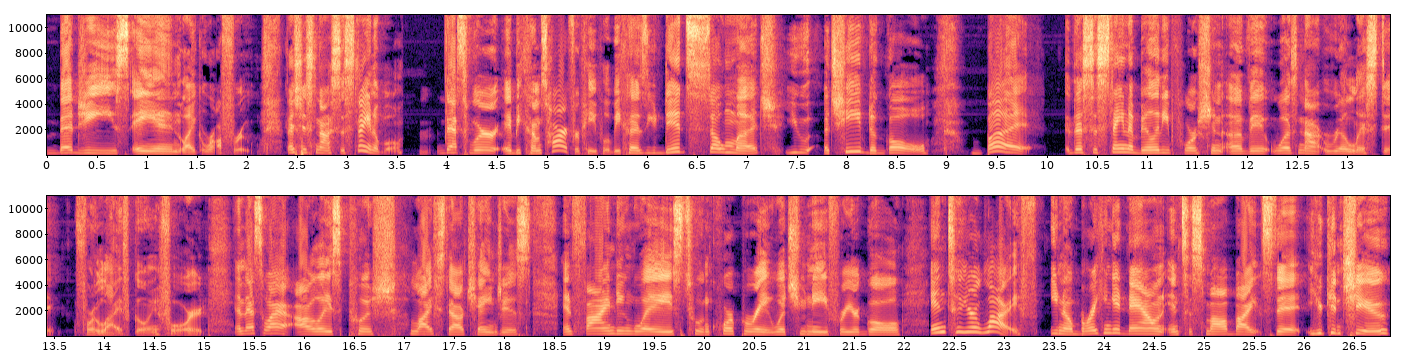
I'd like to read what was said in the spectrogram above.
veggies and like raw fruit. That's just not sustainable. That's where it becomes hard for people because you did so much, you achieved a goal, but the sustainability portion of it was not realistic for life going forward. And that's why I always push lifestyle changes and finding ways to incorporate what you need for your goal into your life. You know, breaking it down into small bites that you can chew,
